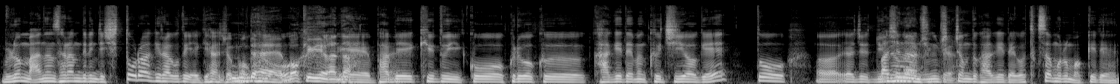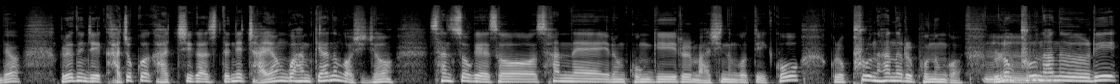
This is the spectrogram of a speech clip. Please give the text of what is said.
물론 많은 사람들이 이제 식도락이라고도 얘기하죠. 먹으러. 네, 먹기 위해 간다. 예, 바베큐도 있고 그리고 그 가게 되면 그 지역에 또 어, 아주 맛있는 유명한. 음식점도 가게 되고 특산물을 먹게 되는데요. 그래도 이제 가족과 같이 갔을 때 이제 자연과 함께 하는 것이죠. 산 속에서 산내 이런 공기를 마시는 것도 있고 그리고 푸른 하늘을 보는 것. 물론 음. 푸른 하늘이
